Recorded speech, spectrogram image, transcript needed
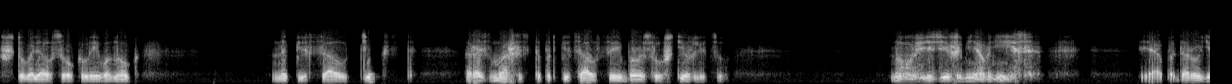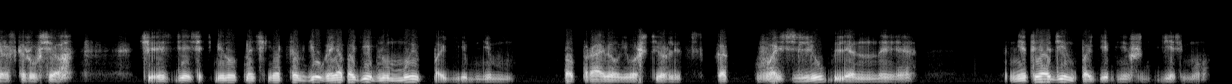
что валялся около его ног, написал текст, размашисто подписался и бросил Штирлицу. «Ну, вези же меня вниз. Я по дороге расскажу все. Через десять минут начнется вьюга, я погибну, мы погибнем», — поправил его Штирлиц, — «как возлюбленные. Не ты один погибнешь, дерьмо,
